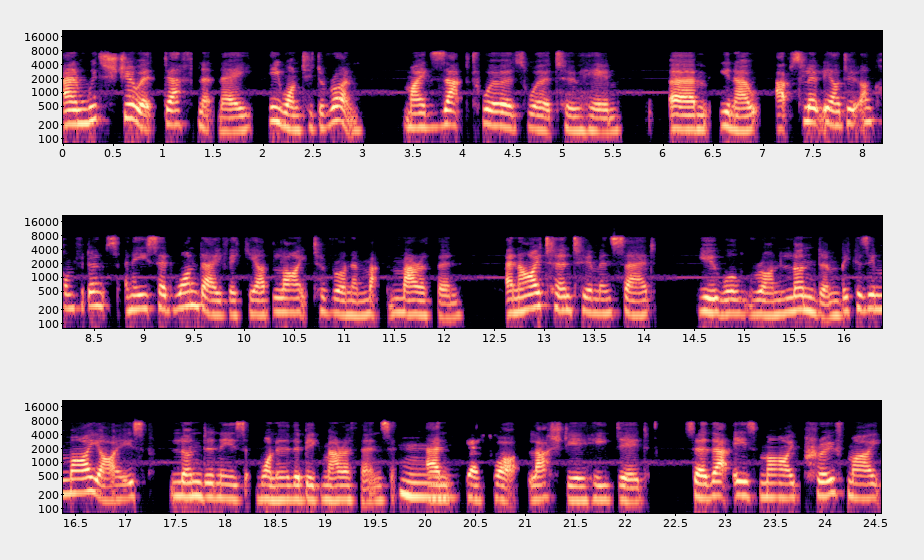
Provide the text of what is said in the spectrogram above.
And with Stuart, definitely, he wanted to run. My exact words were to him, um, you know, absolutely, I'll do it on confidence. And he said, one day, Vicky, I'd like to run a ma- marathon. And I turned to him and said, you will run London because in my eyes, London is one of the big marathons. Mm. And guess what? Last year he did. So that is my proof, my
